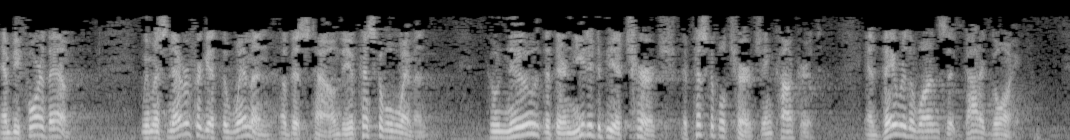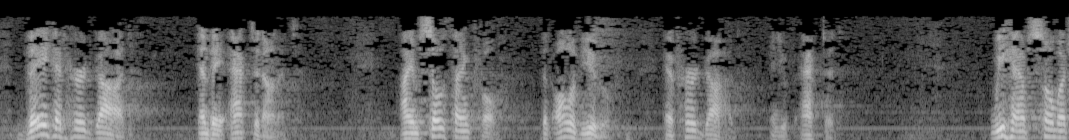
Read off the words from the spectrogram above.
And before them, we must never forget the women of this town, the Episcopal women, who knew that there needed to be a church, Episcopal church in Concord, and they were the ones that got it going. They had heard God and they acted on it. I am so thankful that all of you have heard God and you've acted. We have so much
